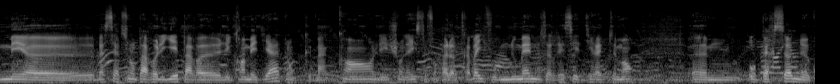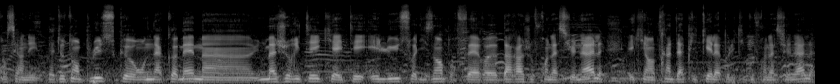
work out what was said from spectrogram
Mais euh, bah, c'est absolument pas relayé par les grands médias. Donc bah, quand les journalistes ne font pas leur travail, il faut nous-mêmes nous adresser directement aux personnes concernées. Bah, D'autant plus qu'on a quand même un- une majorité qui a été élue, soi-disant, pour faire euh, barrage au Front National et qui est en train d'appliquer la politique du Front National,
